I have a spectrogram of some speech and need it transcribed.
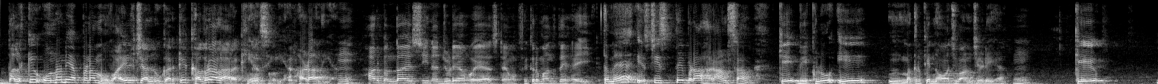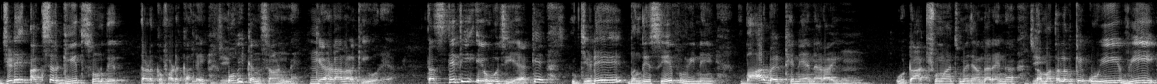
ਬਲਕਿ ਉਹਨਾਂ ਨੇ ਆਪਣਾ ਮੋਬਾਈਲ ਚਾਲੂ ਕਰਕੇ ਖਬਰਾਂ ਲਾ ਰੱਖੀਆਂ ਸੀਗੀਆਂ ਹੜ੍ਹਾਂ ਦੀਆਂ। ਹਰ ਬੰਦਾ ਇਸ ਚੀਜ਼ ਨਾਲ ਜੁੜਿਆ ਹੋਇਆ ਹੈ ਇਸ ਟਾਈਮ ਫਿਕਰਮੰਦ ਤੇ ਹੈ ਹੀ। ਤਾਂ ਮੈਂ ਇਸ ਚੀਜ਼ ਤੇ ਬੜਾ ਹੈਰਾਨ ਸਾਂ ਕਿ ਵੇਖ ਲਓ ਇਹ ਮਤਲਬ ਕਿ ਨੌਜਵਾਨ ਜਿਹੜੇ ਆ ਕਿ ਜਿਹੜੇ ਅਕਸਰ ਗੀਤ ਸੁਣਦੇ ਤੜਕ ਫੜਕ ਵਾਲੇ ਉਹ ਵੀ ਕਨਸਰਨ ਨੇ ਕਿ ਹੜ੍ਹਾਂ ਨਾਲ ਕੀ ਹੋ ਰਿਹਾ। ਤਾਂ ਸਥਿਤੀ ਇਹੋ ਜੀ ਹੈ ਕਿ ਜਿਹੜੇ ਬੰਦੇ ਸੇਫ ਵੀ ਨੇ ਬਾਹਰ ਬੈਠੇ ਨੇ ਐਨਆਰਆਈ ਉਹ ਟਾਕ ਸ਼ੋਆਂ 'ਚ ਮੈਂ ਜਾਂਦਾ ਰਹਿਣਾ ਤਾਂ ਮਤਲਬ ਕਿ ਕੋਈ ਵੀ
